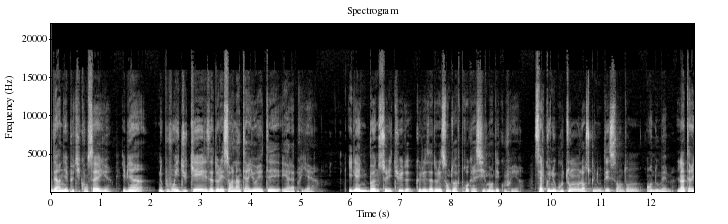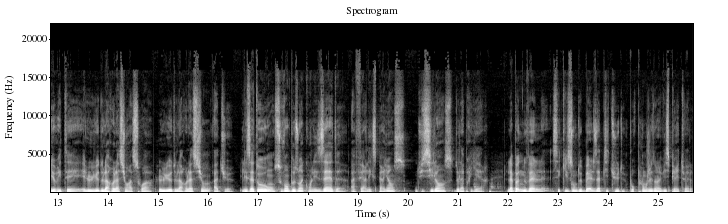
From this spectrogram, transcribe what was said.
dernier petit conseil, eh bien, nous pouvons éduquer les adolescents à l'intériorité et à la prière. Il y a une bonne solitude que les adolescents doivent progressivement découvrir celle que nous goûtons lorsque nous descendons en nous-mêmes. L'intériorité est le lieu de la relation à soi, le lieu de la relation à Dieu. Les ados ont souvent besoin qu'on les aide à faire l'expérience du silence, de la prière. La bonne nouvelle, c'est qu'ils ont de belles aptitudes pour plonger dans la vie spirituelle.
